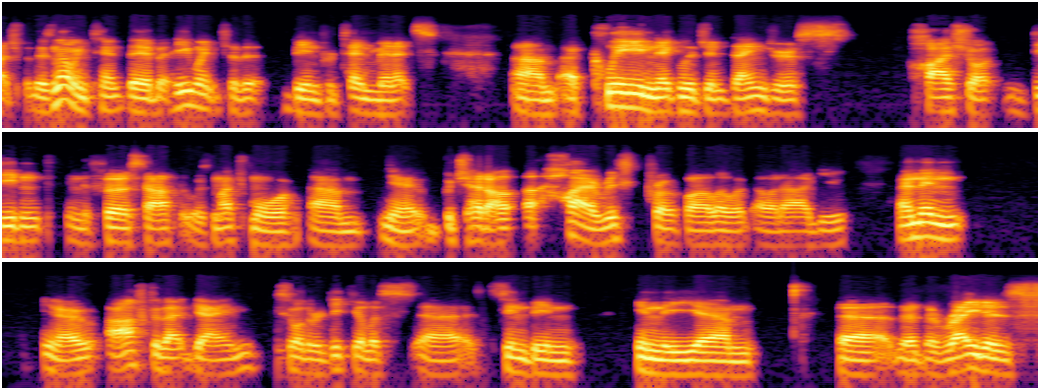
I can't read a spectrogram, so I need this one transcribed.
touch, but there's no intent there. But he went to the bin for 10 minutes. Um, a clear, negligent, dangerous high shot didn't in the first half. It was much more, um, you know, which had a, a higher risk profile, I would, I would, argue. And then, you know, after that game, we saw the ridiculous uh, sin bin in the, um, uh, the, the Raiders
